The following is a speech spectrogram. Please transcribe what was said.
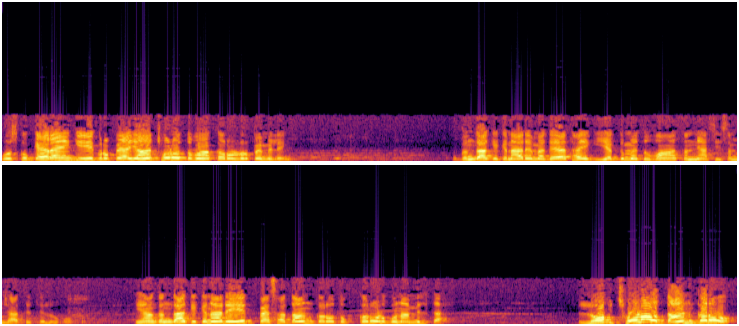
वो उसको कह रहे हैं कि एक रुपया यहाँ छोड़ो तो वहाँ करोड़ रुपए मिलेंगे। गंगा के किनारे में गया था एक यज्ञ में तो वहाँ सन्यासी समझाते थे लोगों को यहाँ गंगा के किनारे एक पैसा दान करो तो करोड़ गुना मिलता है। लोभ छोड़ो, दान करो।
